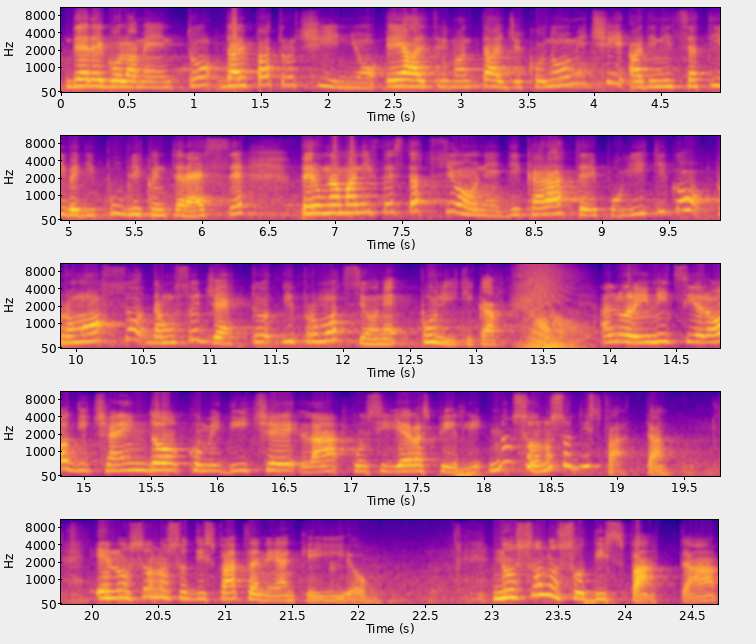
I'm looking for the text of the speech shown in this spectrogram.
del regolamento dal patrocinio e altri vantaggi economici ad iniziative di pubblico interesse per una manifestazione di carattere politico promosso da un soggetto di promozione politica. Allora inizierò dicendo, come dice la consigliera Spirli, non sono soddisfatta e non sono soddisfatta neanche io. Non sono soddisfatta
